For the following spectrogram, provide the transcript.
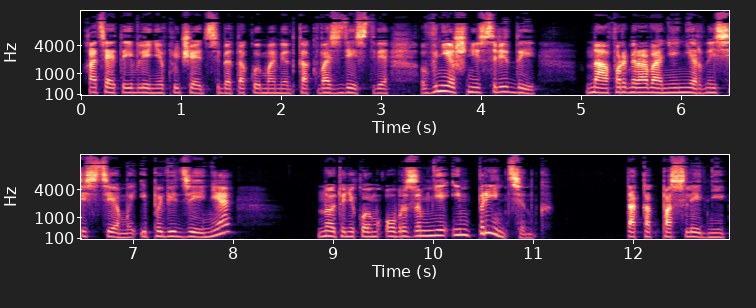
Хотя это явление включает в себя такой момент, как воздействие внешней среды на формирование нервной системы и поведения, но это никоим образом не импринтинг, так как последний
